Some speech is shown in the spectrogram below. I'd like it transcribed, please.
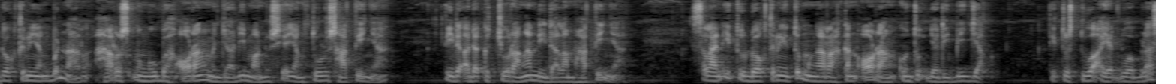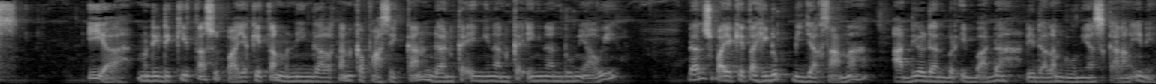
Doktrin yang benar harus mengubah orang menjadi manusia yang tulus hatinya, tidak ada kecurangan di dalam hatinya. Selain itu, doktrin itu mengarahkan orang untuk jadi bijak. Titus 2 ayat 12, ia mendidik kita supaya kita meninggalkan kefasikan dan keinginan-keinginan duniawi dan supaya kita hidup bijaksana, adil dan beribadah di dalam dunia sekarang ini.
